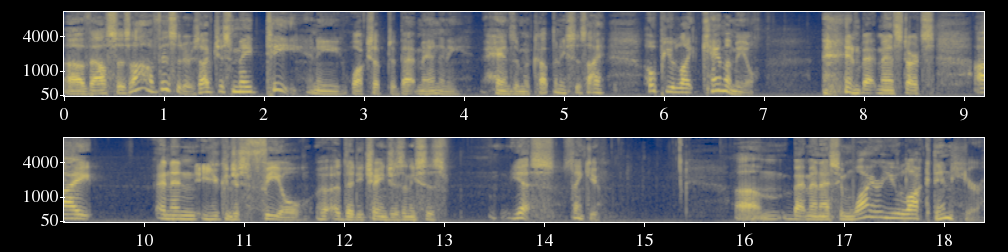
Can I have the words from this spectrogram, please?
Uh, Val says, Ah, visitors, I've just made tea. And he walks up to Batman and he hands him a cup and he says, I hope you like chamomile. And Batman starts, I. And then you can just feel uh, that he changes and he says, Yes, thank you um, Batman asks him, Why are you locked in here?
